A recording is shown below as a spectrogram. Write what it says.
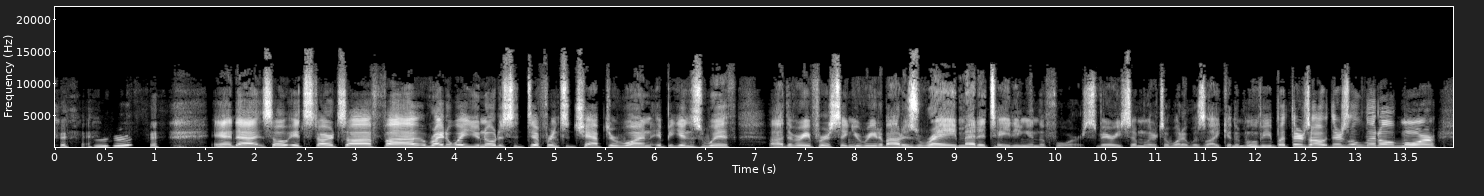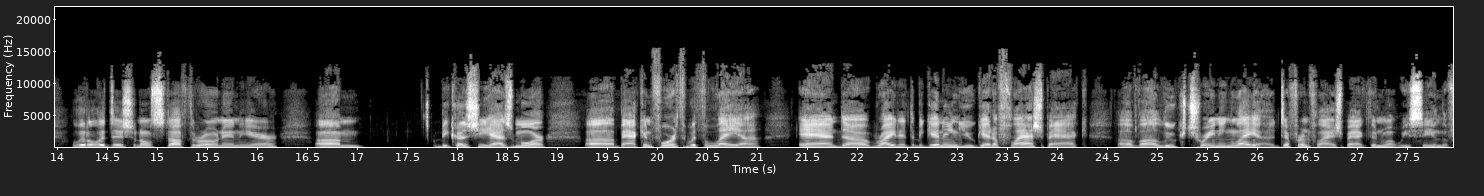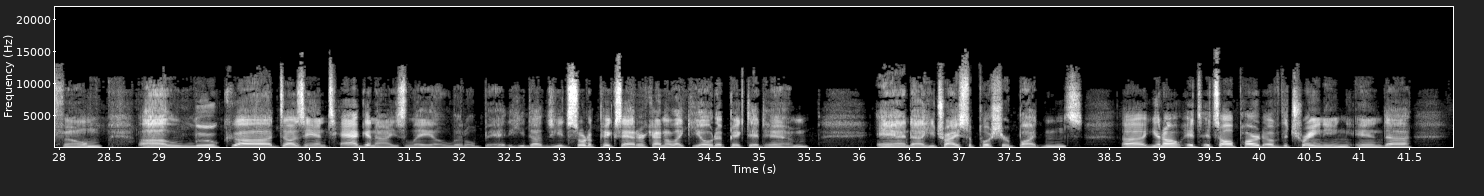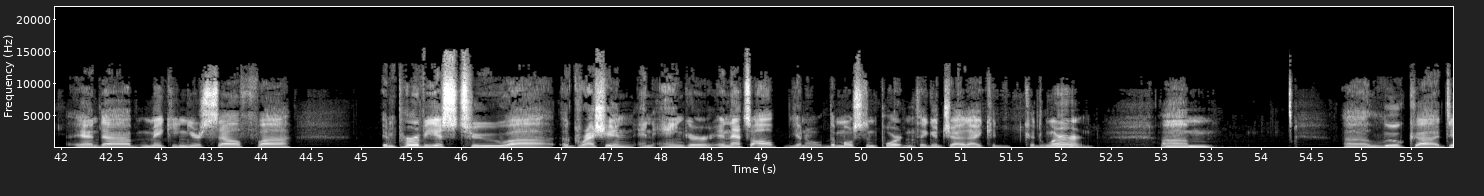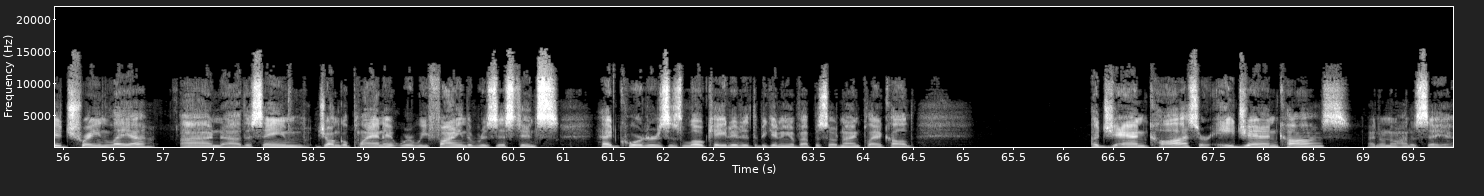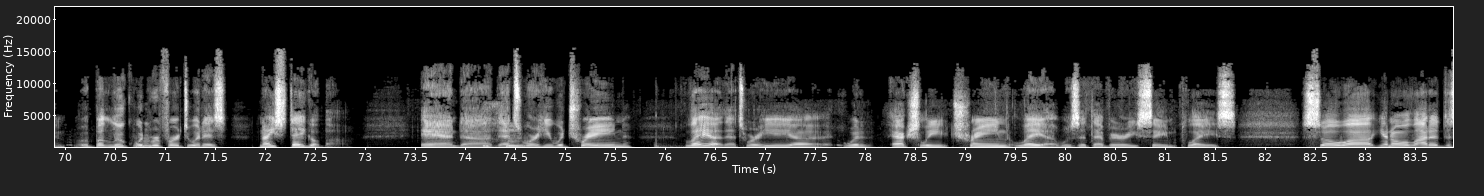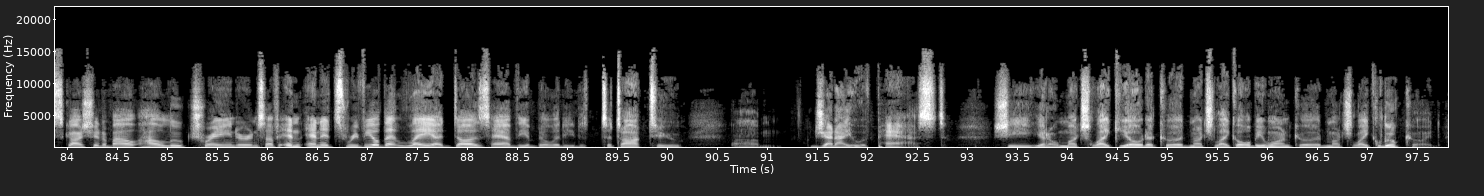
and uh, so it starts off uh, right away. You notice a difference in chapter one. It begins with uh, the very first thing you read about is Rey meditating in the Force, very similar to what it was like in the movie. But there's a there's a little more, little additional stuff thrown in here. Um, because she has more uh, back and forth with Leia. And uh, right at the beginning, you get a flashback of uh, Luke training Leia, a different flashback than what we see in the film. Uh, Luke uh, does antagonize Leia a little bit. He does. He sort of picks at her, kind of like Yoda picked at him. And uh, he tries to push her buttons. You know, it's it's all part of the training and and making yourself impervious to uh, aggression and anger, and that's all you know. The most important thing a Jedi could could learn. Um, uh, Luke uh, did train Leia on uh, the same jungle planet where we find the Resistance headquarters is located at the beginning of Episode Nine, planet called Ajan Kloss or Ajan Kloss. I don't know how to say it, but Luke would refer to it as nice Dagobah and uh, that's where he would train Leia. That's where he uh, would actually train Leia. Was at that very same place. So uh, you know, a lot of discussion about how Luke trained her and stuff, and and it's revealed that Leia does have the ability to, to talk to um, Jedi who have passed. She, you know, much like Yoda could, much like Obi Wan could, much like Luke could.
